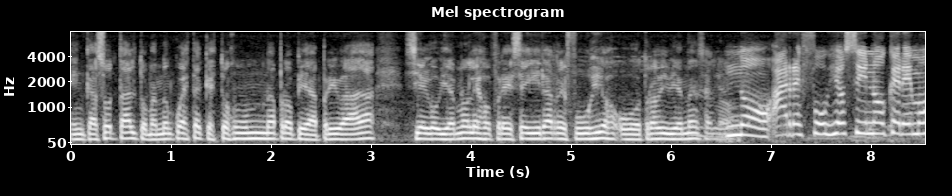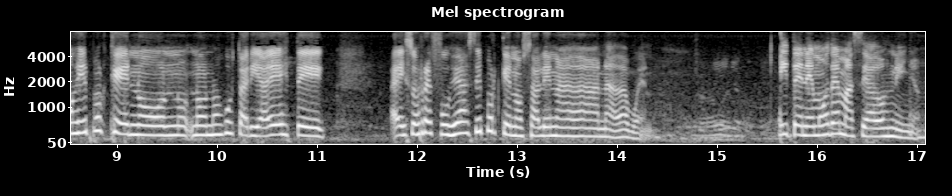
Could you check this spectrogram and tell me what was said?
en caso tal, tomando en cuenta que esto es una propiedad privada, si el gobierno les ofrece ir a refugios o otras viviendas en salida? No, a refugios sí no queremos ir porque no, no, no nos gustaría este, esos refugios así porque no sale nada, nada bueno. Y tenemos demasiados niños.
